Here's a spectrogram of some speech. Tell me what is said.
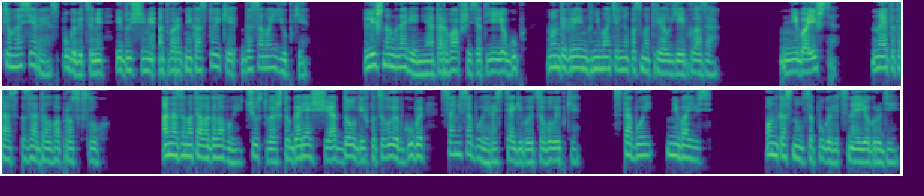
темно серое с пуговицами, идущими от воротника стойки до самой юбки. Лишь на мгновение, оторвавшись от ее губ, Монтегрейн внимательно посмотрел ей в глаза. «Не боишься?» На этот раз задал вопрос вслух. Она замотала головой, чувствуя, что горящие от долгих поцелуев губы сами собой растягиваются в улыбке. «С тобой не боюсь». Он коснулся пуговиц на ее груди,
